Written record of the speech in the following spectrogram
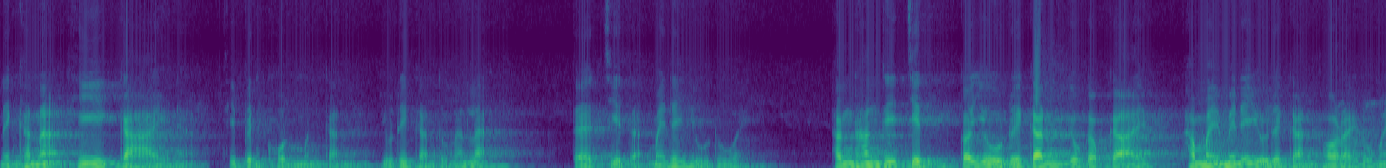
ในขณะที่กายเนี่ยที่เป็นคนเหมือนกัน อยู่ด้วยกันตรงนั้นแหละ แต่จิตอะไม่ได้อยู่ด้วย ทั้งๆทที่จิตก็อยู่ด้วยกันอยู่กับกายทำไมไม่ได้อยู่ด้วยกันเพราะอะไรรู้ไหม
